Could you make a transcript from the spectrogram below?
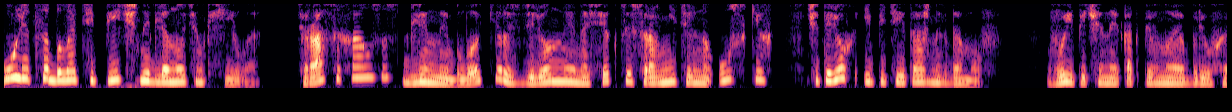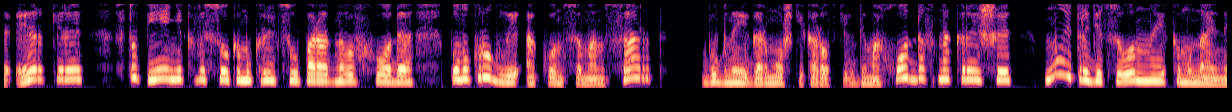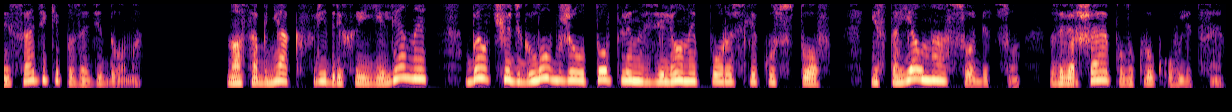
Улица была типичной для Ноттинг-Хилла. Террасы хаусес — длинные блоки, разделенные на секции сравнительно узких четырех- и пятиэтажных домов. Выпеченные, как пивное брюхо, эркеры, ступени к высокому крыльцу парадного входа, полукруглые оконца мансард, губные гармошки коротких дымоходов на крыше, ну и традиционные коммунальные садики позади дома но особняк Фридриха и Елены был чуть глубже утоплен в зеленой поросли кустов и стоял на особицу, завершая полукруг улицы.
